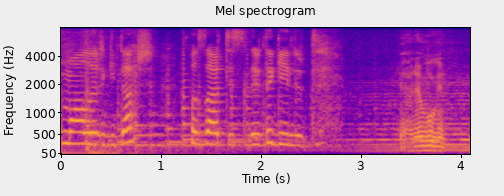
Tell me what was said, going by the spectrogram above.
Cumaları gider, pazartesileri de gelirdi. Yani bugün.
